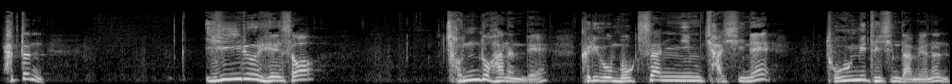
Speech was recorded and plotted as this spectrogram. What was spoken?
하여튼 일을 해서 전도하는데 그리고 목사님 자신의 도움이 되신다면은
